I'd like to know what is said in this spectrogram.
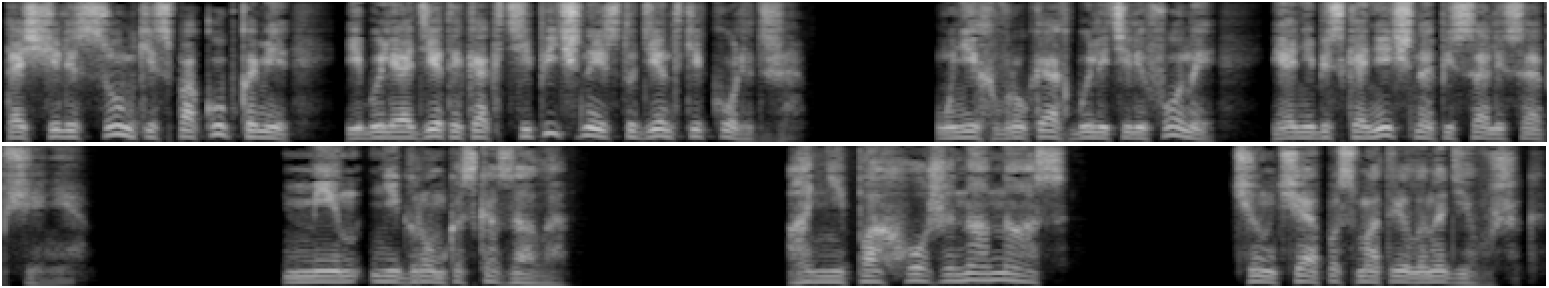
тащили сумки с покупками и были одеты как типичные студентки колледжа. У них в руках были телефоны, и они бесконечно писали сообщения. Мин негромко сказала. «Они похожи на нас». Чунча посмотрела на девушек.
